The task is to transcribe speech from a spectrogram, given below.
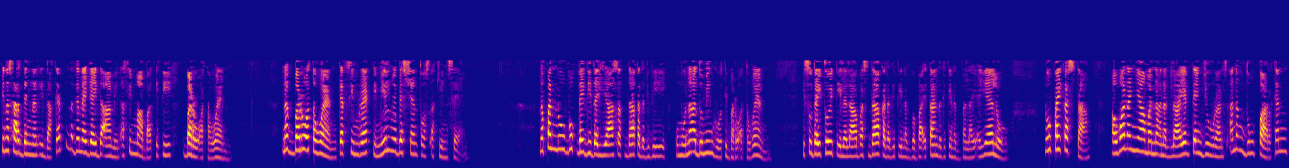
pinasardeng nan ida, ket naganaygay da amin asimmabat iti baro atawen. Nagbaro atawen, ket simrek ti 1915. Napanubok day di dalyasat da kadagiti umuna a Domingo ti baro atawen. Isu daytoy ti ilalabas da kadagiti nagbabaitan dagiti nagbalay a yelo. Nupay kasta, awan anyaman na naglayag ti endurance anang dungpar kan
